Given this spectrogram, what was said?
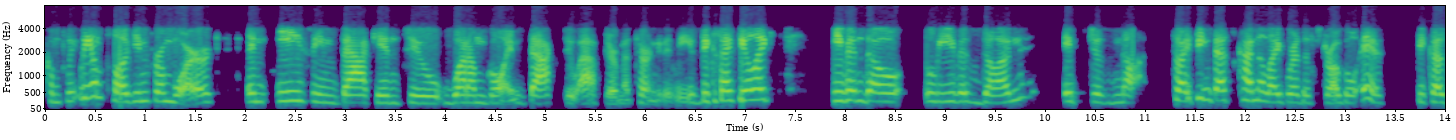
completely unplugging from work and easing back into what I'm going back to after maternity leave. Because I feel like even though leave is done, it's just not. So I think that's kind of like where the struggle is because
